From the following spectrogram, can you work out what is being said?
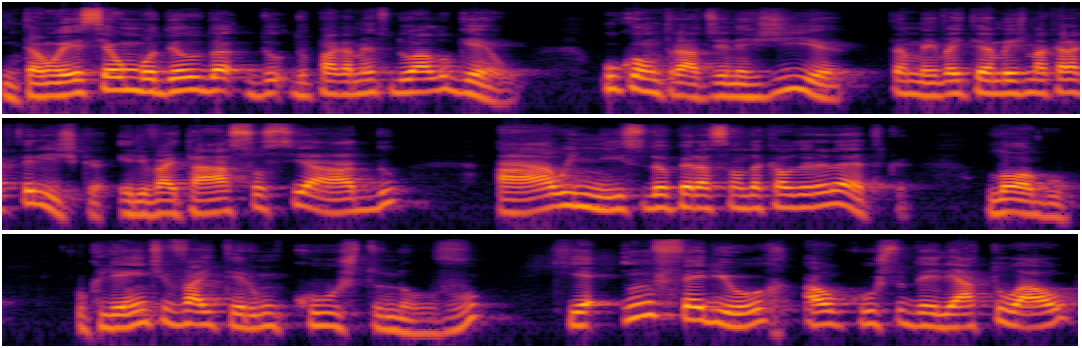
Então, esse é o modelo da, do, do, pagamento do aluguel. O contrato de energia também vai ter a mesma característica. Ele vai estar associado ao início da operação da caldeira elétrica. Logo, o cliente vai ter um custo novo que é inferior ao custo dele atual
